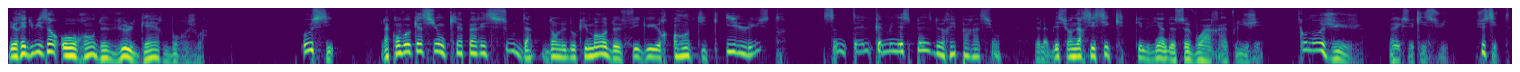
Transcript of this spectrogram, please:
le réduisant au rang de vulgaire bourgeois. Aussi La convocation qui apparaît soudain dans le document de figures antiques illustres sonne-t-elle comme une espèce de réparation de la blessure narcissique qu'il vient de se voir infliger Qu'on en juge avec ce qui suit. Je cite.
